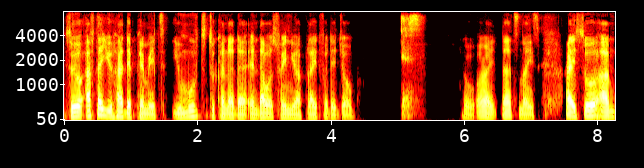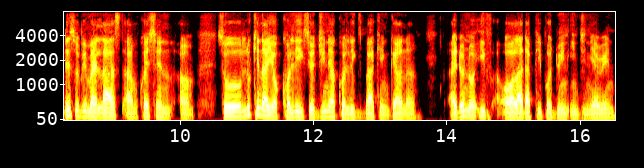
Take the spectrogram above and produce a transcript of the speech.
so after you had the permit, you moved to Canada, and that was when you applied for the job. Yes. Oh, all right, that's nice. All right, so um, this will be my last um question. Um, so looking at your colleagues, your junior colleagues back in Ghana, I don't know if all other people doing engineering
